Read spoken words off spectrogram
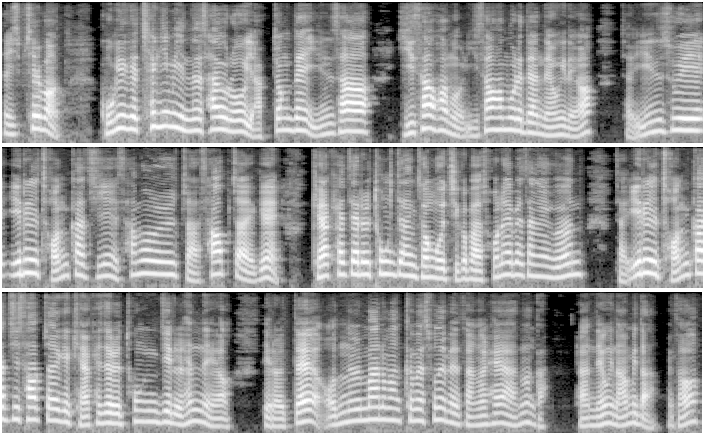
자, 27번. 고객의 책임이 있는 사유로 약정된 인사 이사 화물, 이사 화물에 대한 내용이네요. 자, 인수일 1일 전까지 사물자, 사업자에게 계약 해제를 통지한 경우 지급할 손해배상액은 자, 1일 전까지 사업자에게 계약 해제를 통지를 했네요. 이럴 때 얼마만큼의 손해배상을 해야 하는가? 라는 내용이 나옵니다. 그래서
